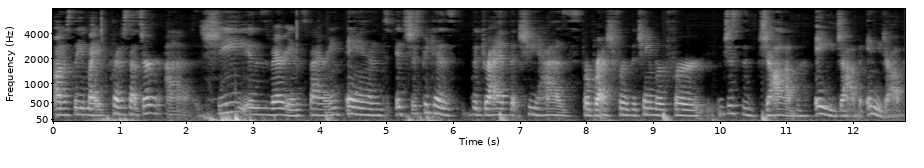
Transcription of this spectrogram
honestly, my predecessor, uh, she is very inspiring, and it's just because the drive that she has for brush for the chamber for just the job a job any job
